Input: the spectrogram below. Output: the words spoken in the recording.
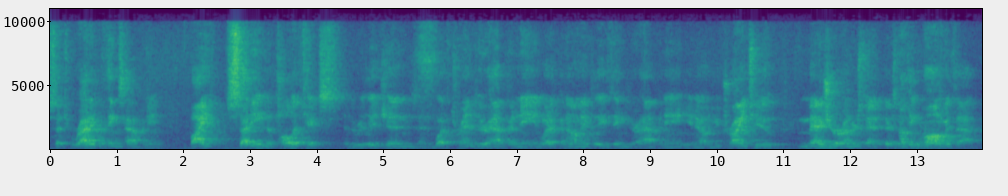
such radical things happening, by studying the politics and the religions and what trends are happening, what economically things are happening, you know, and you try to measure, understand. There's nothing wrong with that.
